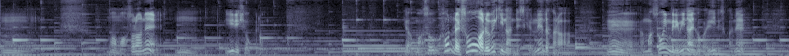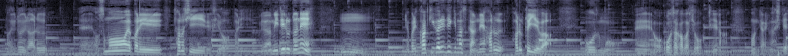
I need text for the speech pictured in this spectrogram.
うん。まあまあ、それはね、うん、いいでしょうけど。いや、まあ、本来そうあるべきなんですけどね、だから、ええー、まあそういう意味で見ない方がいいですかね。あ、いろいろある。えー、お相撲はやっぱり楽しいですよ、やっぱり。いや見てるとね、うん、やっぱり活気が出てきますからね、春春といえば大相撲、えー、大阪場所っていうようなもんでありまして。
